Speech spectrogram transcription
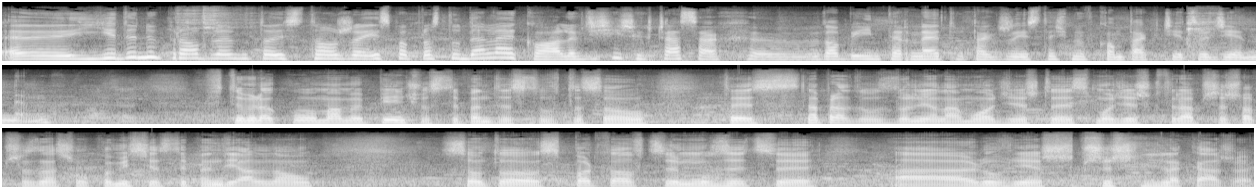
E, jedyny problem to jest to, że jest po prostu daleko, ale w dzisiejszych czasach, e, w dobie internetu, także jesteśmy w kontakcie codziennym. W tym roku mamy pięciu stypendystów. To, są, to jest naprawdę uzdolniona młodzież. To jest młodzież, która przeszła przez naszą komisję stypendialną. Są to sportowcy, muzycy, a również przyszli lekarze.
